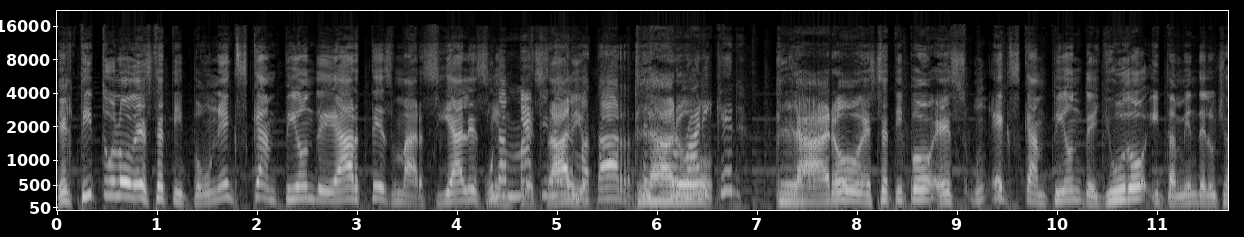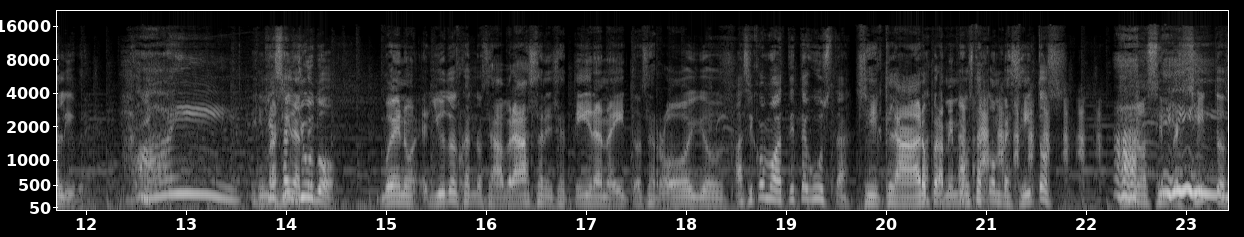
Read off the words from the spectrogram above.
el título de este tipo, un ex campeón de artes marciales y Una máquina de empresario. matar. Claro. Claro, este tipo es un ex campeón de judo y también de lucha libre. Ay. ¿Y qué es el Imagínate. judo? Bueno, el judo es cuando se abrazan y se tiran ahí, todo ese rollo. Así como a ti te gusta. Sí, claro, pero a mí me gusta con besitos. Ah, Unos sin besitos.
